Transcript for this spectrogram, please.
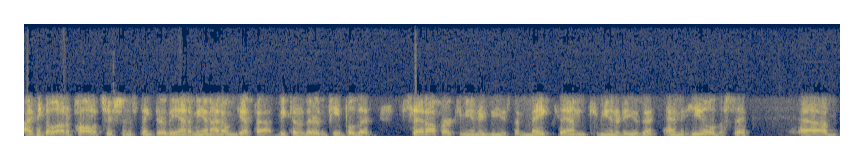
I think a lot of politicians think they're the enemy, and I don't get that because they're the people that set up our communities, that make them communities and, and heal the sick. Um,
